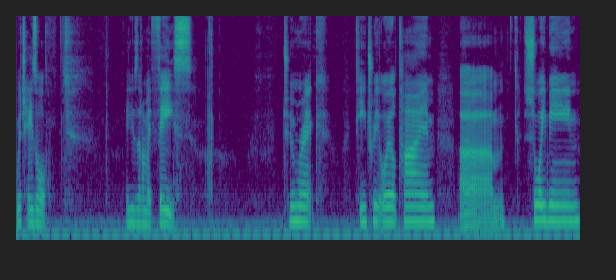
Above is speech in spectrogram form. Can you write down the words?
Witch hazel. I use that on my face. Turmeric, tea tree oil, thyme, um, soybean,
